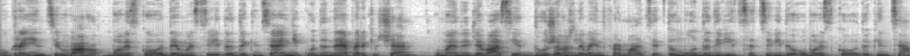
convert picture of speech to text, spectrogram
Українці, увага! Обов'язково дивимося відео до кінця і нікуди не переключаємо. У мене для вас є дуже важлива інформація, тому додивіться це відео обов'язково до кінця.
